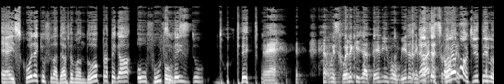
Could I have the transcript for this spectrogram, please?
é a escolha que o Philadelphia mandou para pegar o Fultz, Fultz em vez do, do Tatum. É. É uma escolha que já teve envolvidas em essa várias escolha é trocas. é maldita, hein, Lu?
